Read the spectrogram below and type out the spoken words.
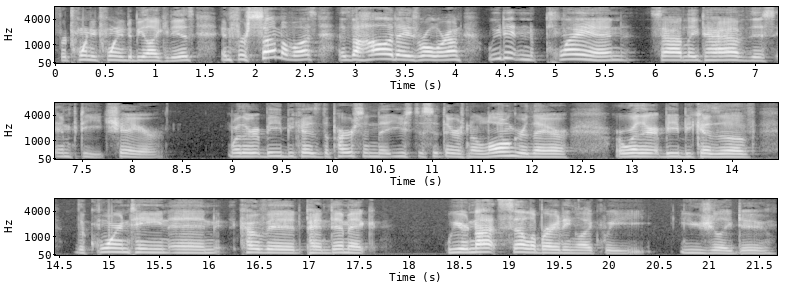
for 2020 to be like it is. And for some of us, as the holidays roll around, we didn't plan, sadly, to have this empty chair whether it be because the person that used to sit there is no longer there, or whether it be because of the quarantine and COVID pandemic, we are not celebrating like we usually do.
